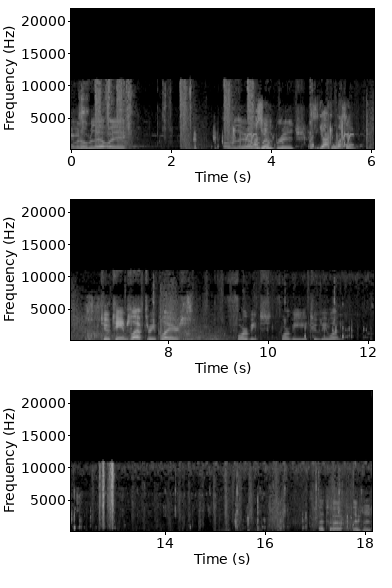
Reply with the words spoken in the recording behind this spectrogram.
Going over that way. Over there, over see by the bridge. I see, yeah, I think I see him. Two teams left, three players. 4v, 4v, 2v1. That's a, there's this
